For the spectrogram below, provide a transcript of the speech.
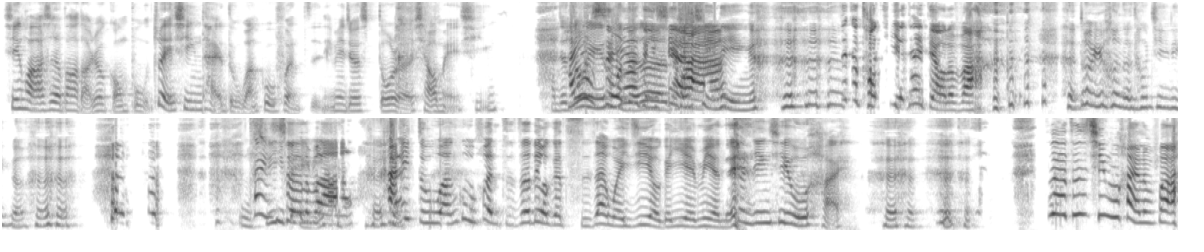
新华社报道就公布最新台独顽固分子里面就是多了肖美琴，他就终于获得了通缉令。这个团体也太屌了吧！终于获得通缉令了。太扯了吧！台独顽固分子这六个词在维基有个页面呢。震惊七五海，对啊，这是七五海了吧？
